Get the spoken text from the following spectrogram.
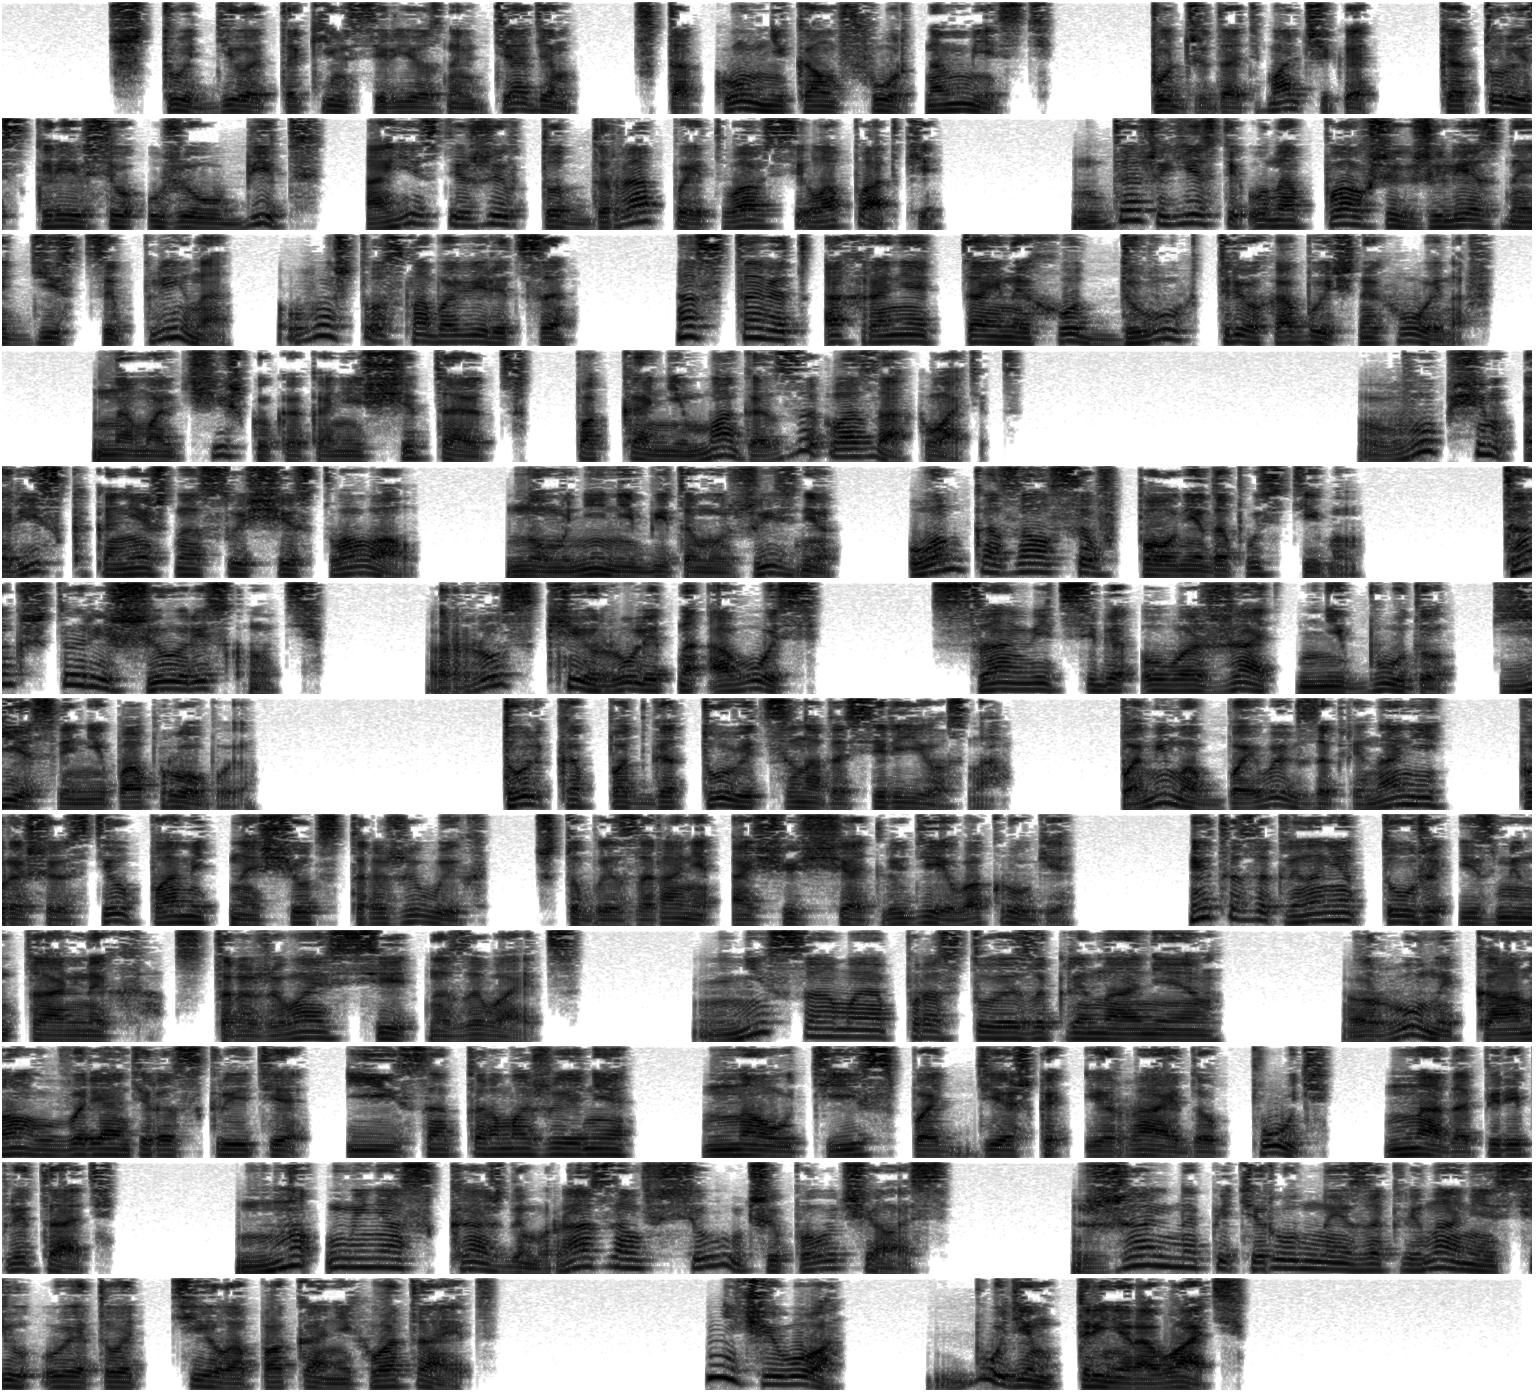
Что делать таким серьезным дядям в таком некомфортном месте? Поджидать мальчика, который, скорее всего, уже убит, а если жив, то драпает во все лопатки. Даже если у напавших железная дисциплина, во что слабо верится, оставят охранять тайный ход двух-трех обычных воинов. На мальчишку, как они считают, пока не мага, за глаза хватит. В общем, риск, конечно, существовал, но мне, небитому жизнью, он казался вполне допустимым. Так что решил рискнуть. Русский рулит на авось. Сам ведь себя уважать не буду, если не попробую. Только подготовиться надо серьезно. Помимо боевых заклинаний, прошерстил память насчет сторожевых, чтобы заранее ощущать людей в округе. Это заклинание тоже из ментальных, сторожевая сеть называется. Не самое простое заклинание, руны Кано в варианте раскрытия, Иса торможение, Наутис поддержка и Райдо путь надо переплетать. Но у меня с каждым разом все лучше получалось. Жаль, на пятирунные заклинания сил у этого тела пока не хватает. Ничего, будем тренировать.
